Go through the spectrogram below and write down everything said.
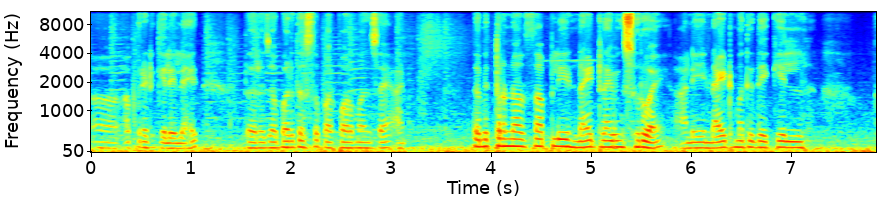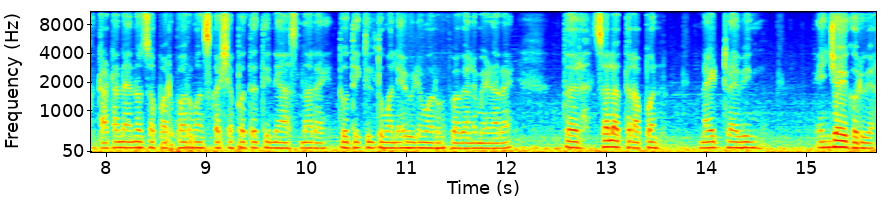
अपग्रेड केलेले आहेत. तर जबरदस्त परफॉर्मन्स आहे. आणि तर मित्रांनो आता आपली नाईट ड्रायव्हिंग सुरू आहे. आणि नाईटमध्ये देखील टाटा नॅनोचा परफॉर्मन्स कशा पद्धतीने असणार आहे तो देखील तुम्हाला या व्हिडिओमार्फत बघायला मिळणार आहे. तर चला तर आपण नाईट ड्रायव्हिंग एन्जॉय करूया.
